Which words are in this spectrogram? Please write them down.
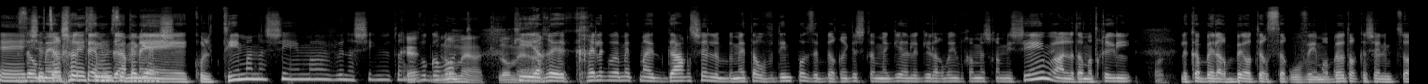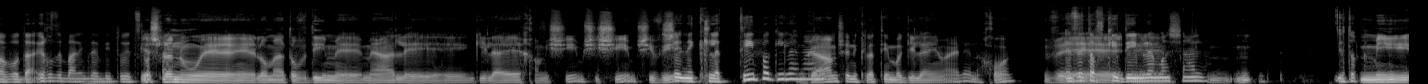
אה, זה אומר שצריך לשים שאתם לזה גם דגש. אה, קולטים אנשים אה, ונשים יותר כן, מבוגרות? לא מעט, לא מעט. כי הרי חלק באמת מהאתגר של באמת העובדים פה זה ברגע שאתה מגיע לגיל 45-50, וואלה, אתה מתחיל נכון. לקבל הרבה יותר סירובים, הרבה יותר קשה למצוא עבודה. איך זה בא לידי ביטוי אצלכם? יש לנו אה, לא מעט עובדים אה, מעל אה, גילאי 50, 60, 70, שנקלטים בגילאים האלה? גם שנקלטים בגילאים האלה, נכון. ו- איזה תפקידים אה, למשל? מ-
